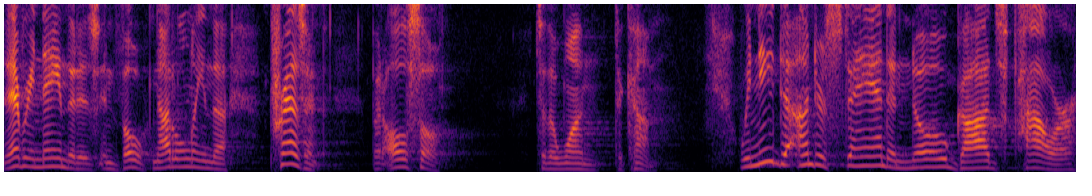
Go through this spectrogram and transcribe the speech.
every name that is invoked, not only in the present, but also to the one to come. We need to understand and know God's power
